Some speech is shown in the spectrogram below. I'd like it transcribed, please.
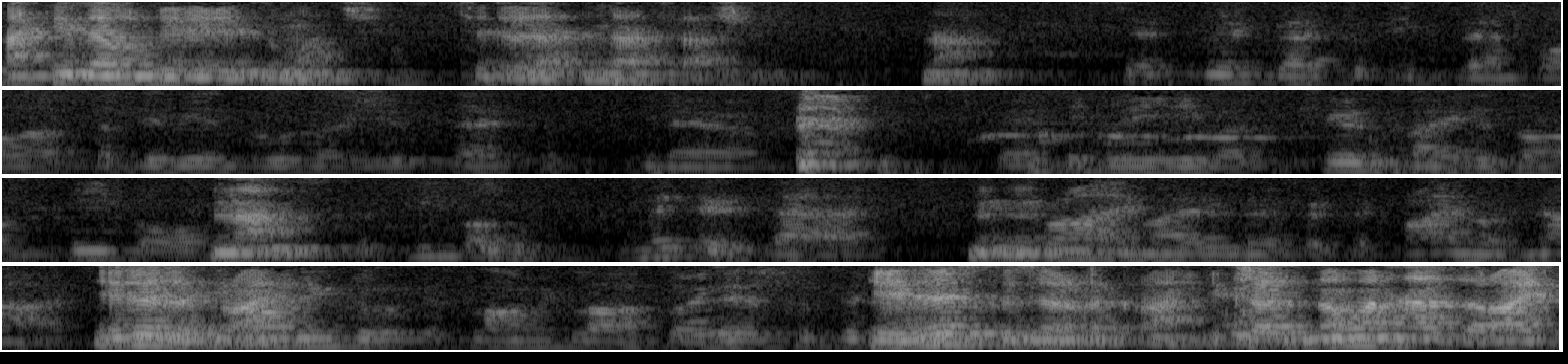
I think that would be really too much to do that in that fashion. No. Just going back to the example of the Libyan ruler, you said, you know, basically he was killed by his own people. No. The people who committed that Mhm. crime, I don't know if it's a crime or not. It is a crime. According to Islamic law, so it is considered. It is considered a crime because no one has the right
